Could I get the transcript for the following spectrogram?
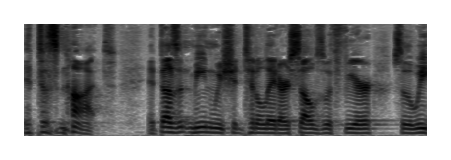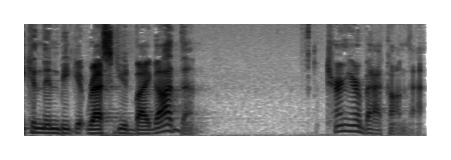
it does not. It doesn't mean we should titillate ourselves with fear so that we can then be rescued by God then. Turn your back on that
